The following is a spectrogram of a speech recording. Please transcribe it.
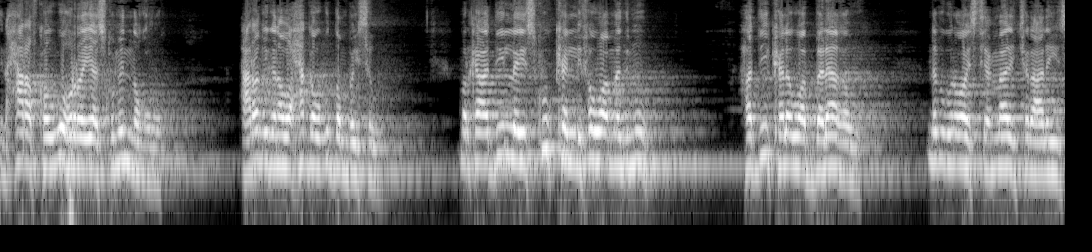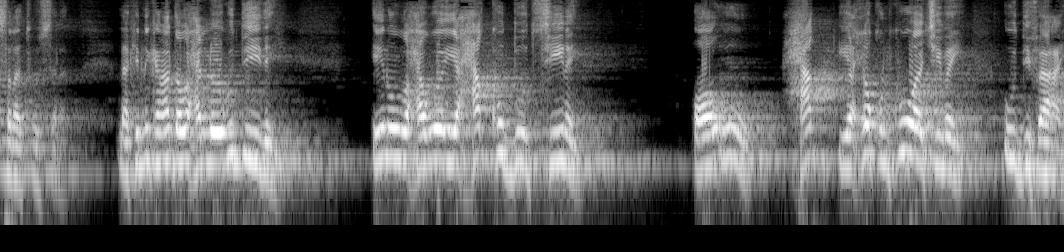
in xarafka ugu horreeya isku mid noqdo carabigana waa xagga ugu dambaysa wey marka haddii laysku kallifo waa madmuum. Haddii kale waa balaaqa wey nabiguna waa isticmaali jira calayhi salaatu wasalaam laakiin ninkan hadda waxaa loogu diiday inuu waxa weeye xaq ku duudsiinay oo uu xaq iyo xukum ku waajibay uu difaacay.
